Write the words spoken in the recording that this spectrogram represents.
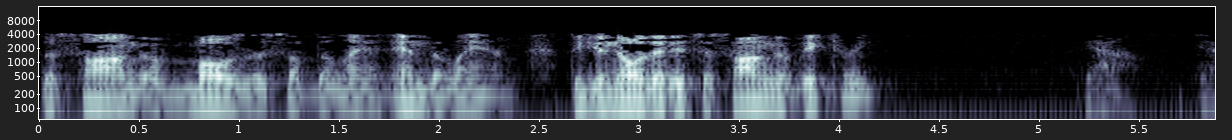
the song of Moses of the Lamb and the Lamb. Do you know that it's a song of victory? Yeah, yeah.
